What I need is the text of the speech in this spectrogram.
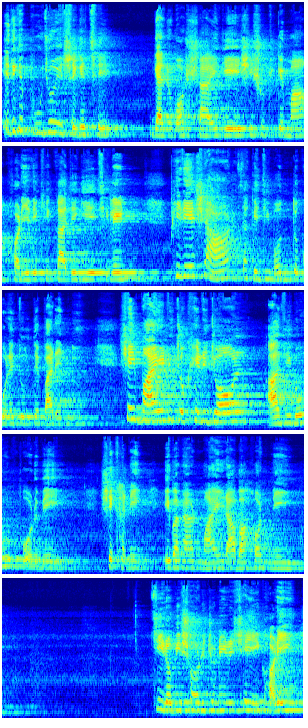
এদিকে পুজো এসে গেছে। গেল বর্ষায় যে শিশুটিকে মা ঘরে রেখে কাজে গিয়েছিলেন। ফিরে এসে আর তাকে জীবন্ত করে তুলতে পারেননি। সেই মায়ের চোখের জল আজীবন পড়বে। সেখানে এবার আর মায়ের আবাহন নেই। চিরবিসর্জনের সেই ঘরেই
